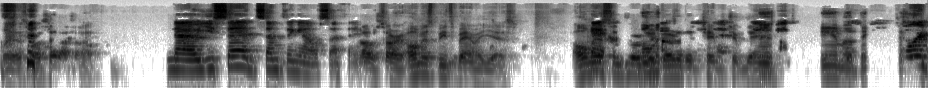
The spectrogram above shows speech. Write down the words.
Wait, that's what I said. I thought. no, you said something else. I think. Oh, sorry. Ole Miss beats Bama. Yes. Ole Miss and Georgia Miss- go to the championship game. Bama, Bama. Georgia,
